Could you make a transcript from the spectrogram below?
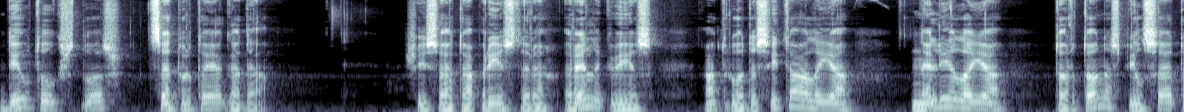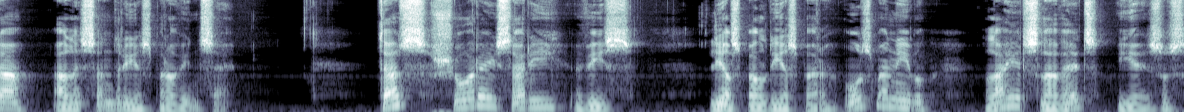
2004. gadā. Šī svētā priestera relikvijas atrodas Itālijā, nelielajā Tortonas pilsētā Alessandrijas provincē. Tas šoreiz arī viss. Liels paldies par uzmanību, lai ir slavēts Jēzus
